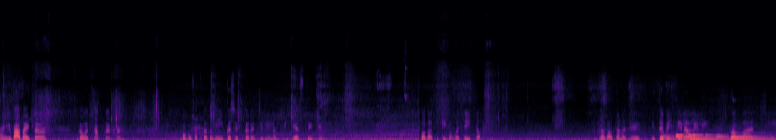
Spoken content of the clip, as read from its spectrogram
आणि बाबा इथं गवत साफ करतात. बघू शकता तुम्ही इथं शेतकऱ्याची मेहनत किती असते इथे. बघा किती गवत आहे इथं. सगळं गवतामधले इथे भेंडी लावलेली आंबाची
